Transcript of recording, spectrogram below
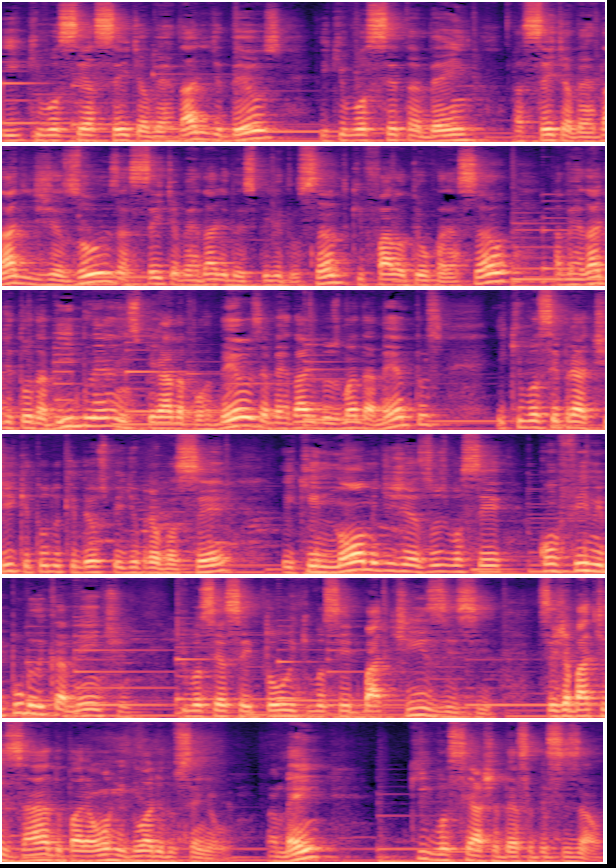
e que você aceite a verdade de Deus e que você também Aceite a verdade de Jesus, aceite a verdade do Espírito Santo que fala o teu coração, a verdade de toda a Bíblia, inspirada por Deus, a verdade dos mandamentos e que você pratique tudo que Deus pediu para você e que em nome de Jesus você confirme publicamente que você aceitou e que você batize-se, seja batizado para a honra e glória do Senhor. Amém? O que você acha dessa decisão?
